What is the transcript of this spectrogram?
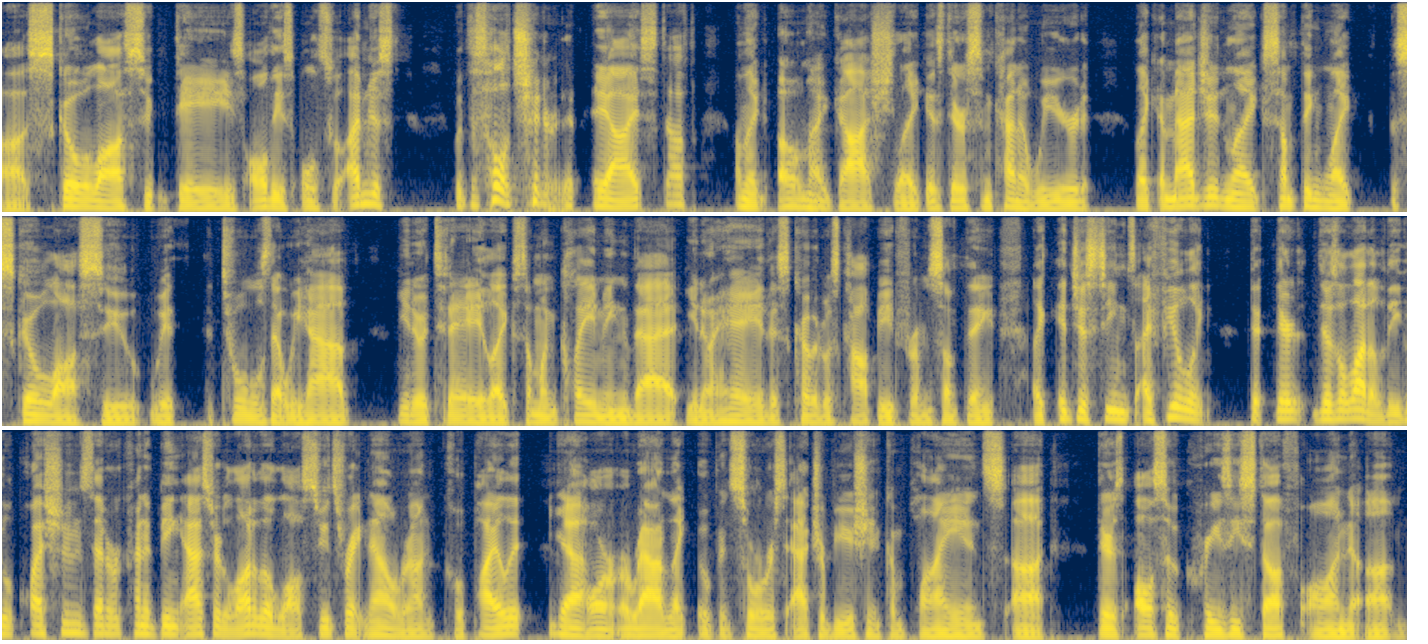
uh, SCO lawsuit days, all these old school. I'm just with this whole generative AI stuff. I'm like, oh my gosh, like, is there some kind of weird, like, imagine like something like the SCO lawsuit with the tools that we have, you know, today, like someone claiming that, you know, hey, this code was copied from something. Like, it just seems, I feel like there, there's a lot of legal questions that are kind of being answered. A lot of the lawsuits right now around Copilot yeah are around like open source attribution compliance. Uh, there's also crazy stuff on um,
